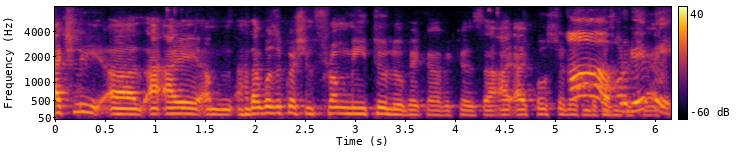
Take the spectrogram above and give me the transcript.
actually, uh, I, um, that was a question from me too, Lubica, because uh, I, I posted it. Oh, forgive me.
